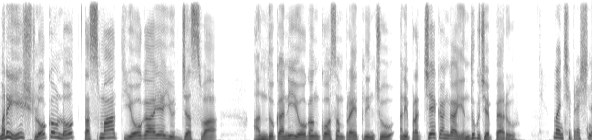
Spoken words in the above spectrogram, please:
మరి ఈ శ్లోకంలో తస్మాత్ యోగాయ యుజ్జస్వ అందుకని యోగం కోసం ప్రయత్నించు అని ప్రత్యేకంగా ఎందుకు చెప్పారు? మంచి ప్రశ్న.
